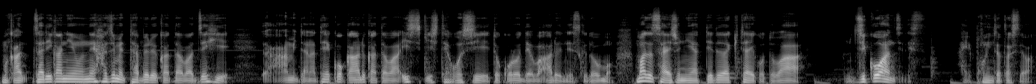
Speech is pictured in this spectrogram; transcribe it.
まあ、ザリガニをね、初めて食べる方はぜひ、あーみたいな抵抗感ある方は意識してほしいところではあるんですけども、まず最初にやっていただきたいことは、自己暗示です。はい、ポイントとしては。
